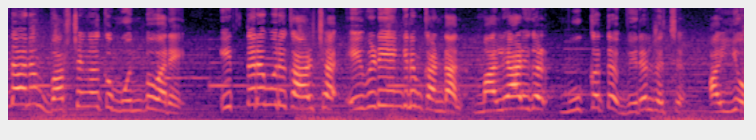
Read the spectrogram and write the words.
ഏതാനും വർഷങ്ങൾക്ക് മുൻപ് വരെ ഇത്തരമൊരു കാഴ്ച എവിടെയെങ്കിലും കണ്ടാൽ മലയാളികൾ മൂക്കത്ത് വിരൽ വെച്ച് അയ്യോ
